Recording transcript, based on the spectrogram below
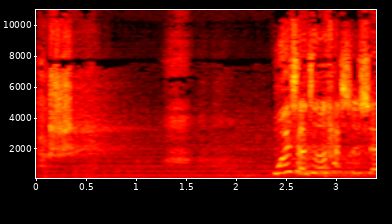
他是谁？我也想知道他是谁。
